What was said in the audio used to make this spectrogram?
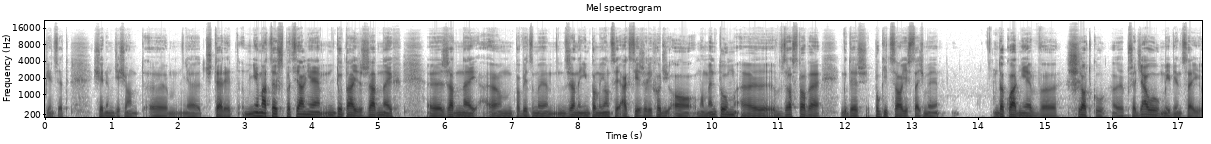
574. Nie ma też specjalnie tutaj żadnych, e, żadnej, powiedzmy, żadnej imponującej akcji, jeżeli chodzi o momentum e, wzrostowe, gdyż póki co jesteśmy dokładnie w środku e, przedziału, mniej więcej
